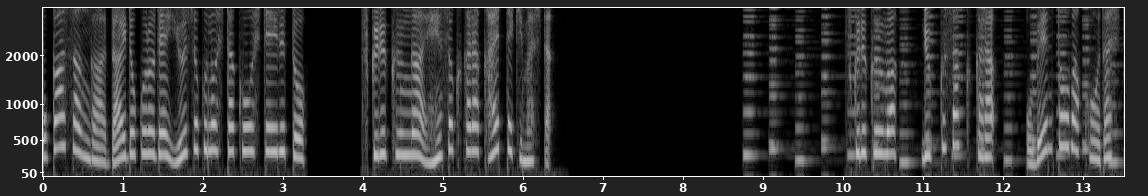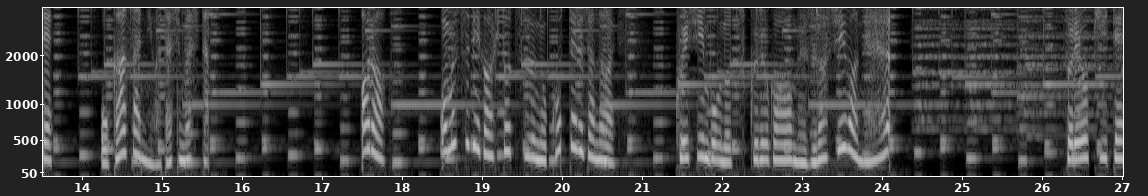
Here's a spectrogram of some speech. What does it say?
お母さんが台所で夕食の支度をしていると、つくるくんが遠足から帰ってきました。つくるくんはリュックサックからお弁当箱を出してお母さんに渡しました。あら、おむすびが一つ残ってるじゃない。食いしん坊のつくるが珍しいわね。それを聞いて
